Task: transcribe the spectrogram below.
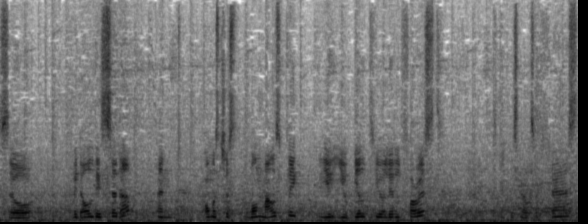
So with all this set up and almost just one mouse click you, you build your little forest. It's not so fast.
